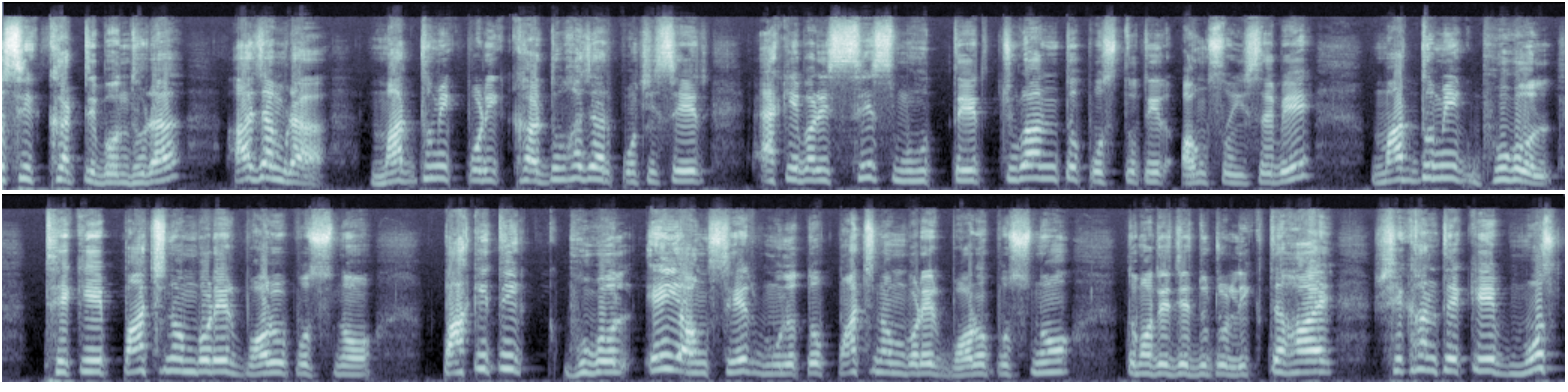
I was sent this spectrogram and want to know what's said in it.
প্রিয় শিক্ষার্থী বন্ধুরা, আজ আমরা মাধ্যমিক পরীক্ষা দু হাজার পঁচিশের একেবারে শেষ মুহূর্তের চূড়ান্ত প্রস্তুতির অংশ হিসেবে মাধ্যমিক ভূগোল থেকে পাঁচ নম্বরের বড় প্রশ্ন, প্রাকৃতিক ভূগোল এই অংশের মূলত পাঁচ নম্বরের বড় প্রশ্ন তোমাদের যে দুটো লিখতে হয়, সেখান থেকে মোস্ট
